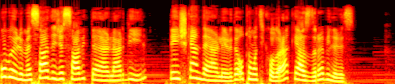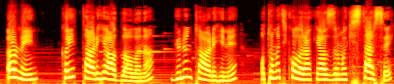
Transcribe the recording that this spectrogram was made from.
Bu bölüme sadece sabit değerler değil, değişken değerleri de otomatik olarak yazdırabiliriz. Örneğin kayıt tarihi adlı alana günün tarihini otomatik olarak yazdırmak istersek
